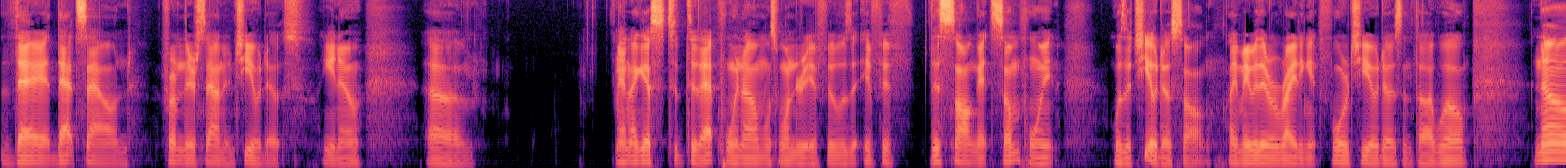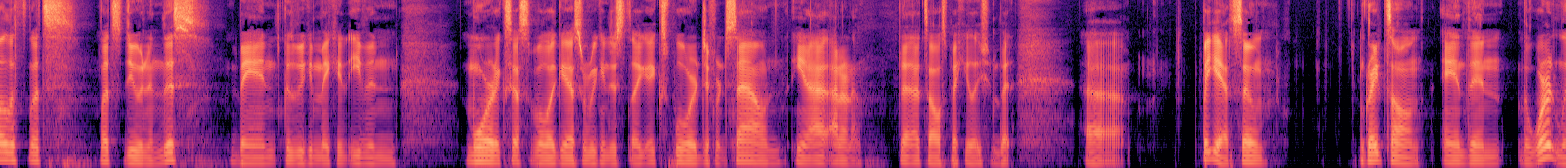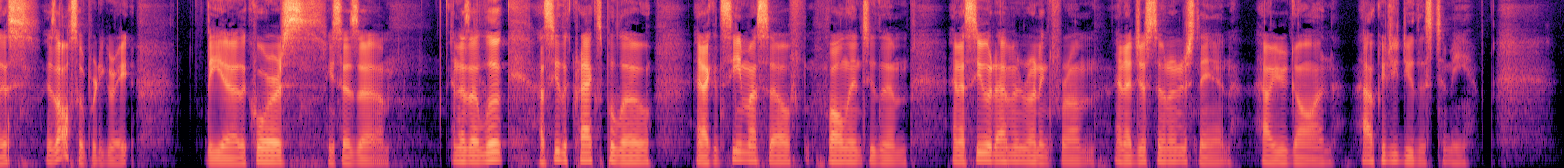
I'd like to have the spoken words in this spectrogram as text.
that that sound from their sound in Chiodos, you know. Um and I guess to, to that point I almost wonder if it was if if this song at some point was a Chiodos song. Like maybe they were writing it for Chiodos and thought, well, no, let's let's let's do it in this band because we can make it even more accessible, I guess, or we can just like explore a different sound. You know, I, I don't know. That, that's all speculation, but uh, but yeah. So great song, and then the wordless is also pretty great. The uh, the chorus, he says, uh, and as I look, I see the cracks below, and I can see myself fall into them, and I see what I've been running from, and I just don't understand how you're gone. How could you do this to me?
